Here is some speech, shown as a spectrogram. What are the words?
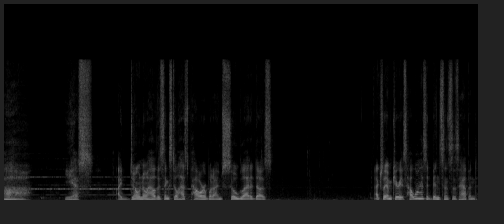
Ah, yes. I don't know how this thing still has power, but I'm so glad it does. Actually, I'm curious, how long has it been since this happened?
